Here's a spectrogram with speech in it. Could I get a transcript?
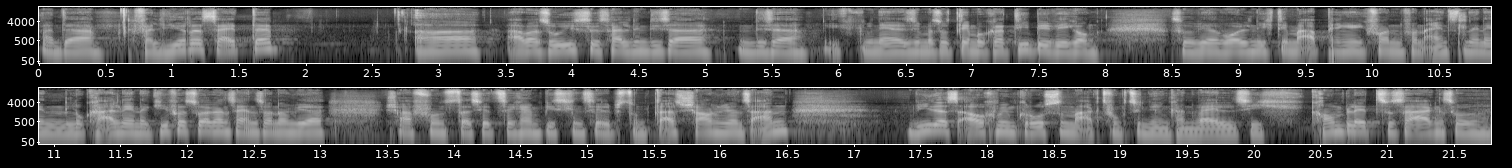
an der Verliererseite. Äh, aber so ist es halt in dieser, in dieser, ich nenne es immer so Demokratiebewegung. So, wir wollen nicht immer abhängig von, von einzelnen lokalen Energieversorgern sein, sondern wir schaffen uns das jetzt ein bisschen selbst. Und das schauen wir uns an wie das auch mit dem großen Markt funktionieren kann, weil sich komplett zu sagen, so,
